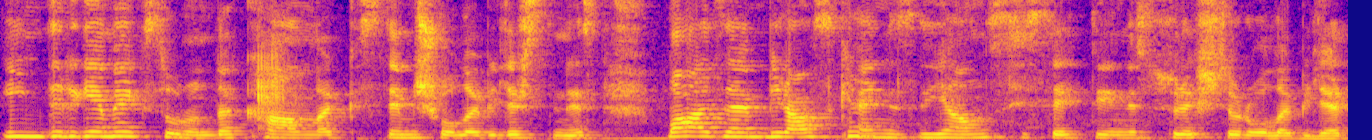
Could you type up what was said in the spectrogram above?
indirgemek zorunda kalmak istemiş olabilirsiniz. Bazen biraz kendinizi yalnız hissettiğiniz süreçler olabilir.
